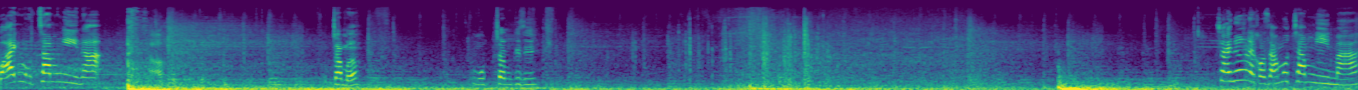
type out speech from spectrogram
anh 100 nghìn ạ Dạ 100 hả? 100 cái gì? Chai nước này có giá 100 nghìn mà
